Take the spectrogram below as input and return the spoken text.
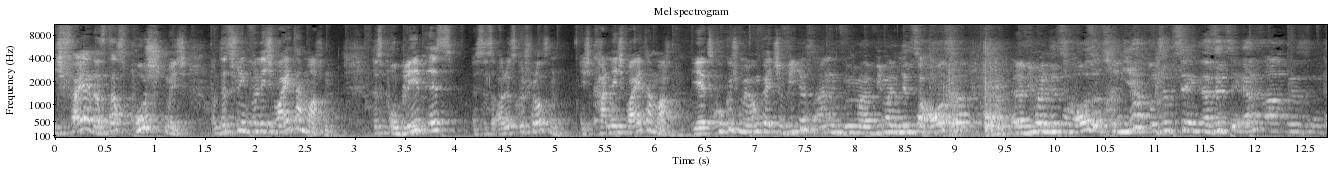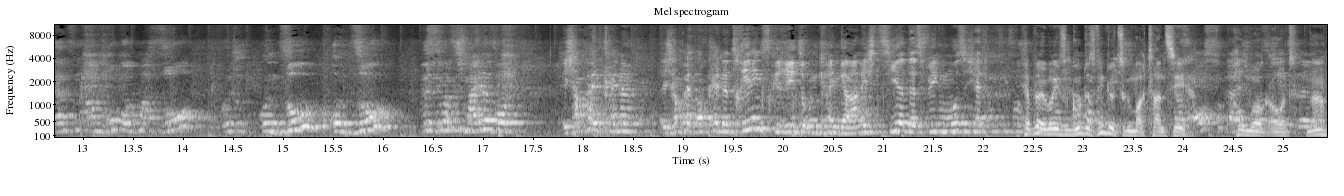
Ich feiere das, das pusht mich und deswegen will ich weitermachen. Das Problem ist, es ist alles geschlossen. Ich kann nicht weitermachen. Jetzt gucke ich mir irgendwelche Videos an, wie man, wie man hier zu Hause, äh, wie man hier zu Hause trainiert und sitzt den, sitzt den ganzen, den ganzen Abend rum und macht so und, und so und so. Wisst ihr, was ich meine? So, ich habe halt keine, ich habe halt auch keine Trainingsgeräte und kein gar nichts hier, deswegen muss ich halt irgendwie Ich habe da übrigens ein gutes Video zu gemacht, Hansi. Homeworkout, äh, ne?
